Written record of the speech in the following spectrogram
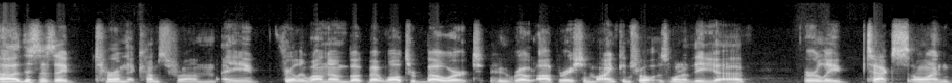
Uh, this is a term that comes from a fairly well-known book by Walter Bowart, who wrote Operation Mind Control. It was one of the uh, early texts on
